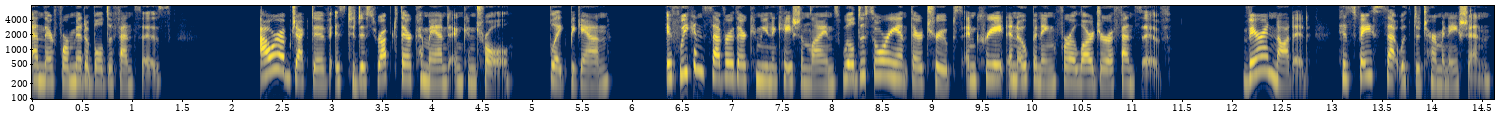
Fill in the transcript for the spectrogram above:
and their formidable defenses. Our objective is to disrupt their command and control, Blake began. If we can sever their communication lines, we'll disorient their troops and create an opening for a larger offensive. Varen nodded, his face set with determination.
